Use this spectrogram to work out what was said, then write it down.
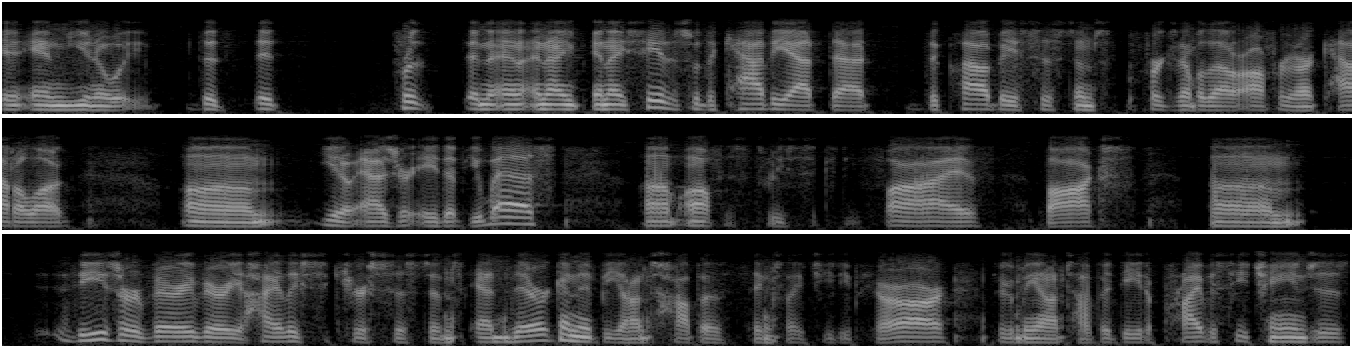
and you know, the, it, for, and, and, I, and I say this with the caveat that the cloud-based systems, for example, that are offered in our catalog, um, you know, Azure AWS, um, Office 365, Box, um, these are very, very highly secure systems, and they're going to be on top of things like GDPR. They're going to be on top of data privacy changes.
